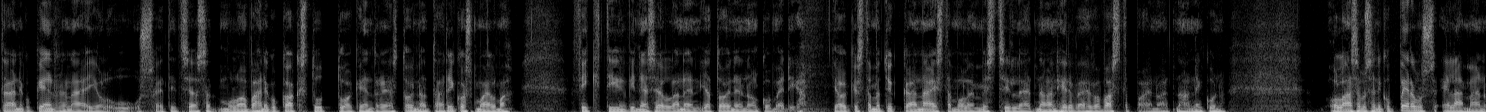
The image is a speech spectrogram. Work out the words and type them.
tämä niinku genrenä ei ollut uusi. Et itse asiassa mulla on vähän niin kuin kaksi tuttua genreä. Toinen on tämä rikosmaailma, fiktiivinen sellainen, ja toinen on komedia. Ja oikeastaan mä tykkään näistä molemmista silleen, että nämä on hirveän hyvä vastapaino. Että nämä on niin kuin, ollaan semmoisen niin peruselämän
